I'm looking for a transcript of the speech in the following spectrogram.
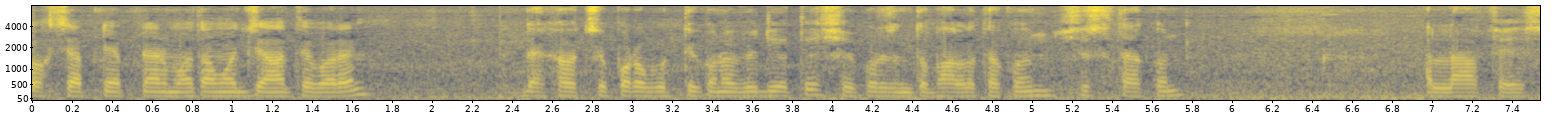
বক্সে আপনি আপনার মতামত জানাতে পারেন। দেখা হচ্ছে পরবর্তী কোনো ভিডিওতে সে পর্যন্ত ভালো থাকুন, সুস্থ থাকুন। আল্লাহ হাফেজ।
